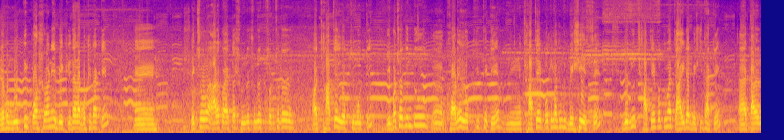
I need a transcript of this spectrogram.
এরকম মূর্তির পসরা নিয়ে বিক্রেতারা বসে থাকে। দেখছ আরও কয়েকটা সুন্দর সুন্দর ছোটো ছোটো ছাঁচের লক্ষ্মী মূর্তি। এবছর কিন্তু আহ, খড়ের লক্ষ্মী থেকে ছাঁচের প্রতিমা কিন্তু বেশি এসছে। যদিও ছাঁচের প্রতিমার চাহিদা বেশি থাকে কারণ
